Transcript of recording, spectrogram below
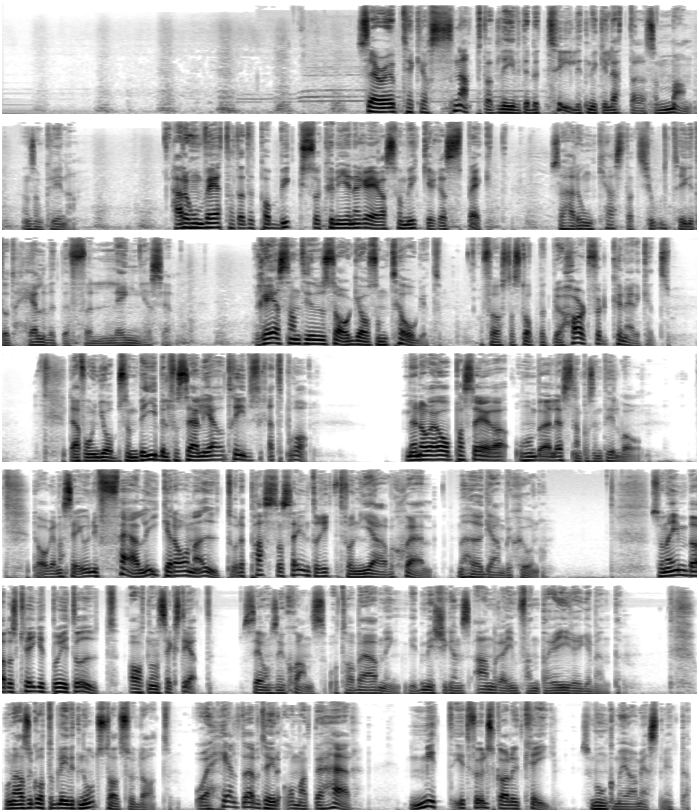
Sarah upptäcker snabbt att livet är betydligt mycket lättare som man än som kvinna. Hade hon vetat att ett par byxor kunde generera så mycket respekt så hade hon kastat kjoltyget åt helvete för länge sedan. Resan till USA går som tåget och första stoppet blir Hartford, Connecticut. Där får hon jobb som bibelförsäljare och trivs rätt bra. Men några år passerar och hon börjar ledsna på sin tillvaro. Dagarna ser ungefär likadana ut och det passar sig inte riktigt för en djärv själ med höga ambitioner. Så när inbördeskriget bryter ut 1861 ser hon sin chans och tar värvning vid Michigans andra infanteriregemente. Hon har alltså gått och blivit nordstatssoldat och är helt övertygad om att det här, mitt i ett fullskaligt krig, som hon kommer göra mest nytta.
